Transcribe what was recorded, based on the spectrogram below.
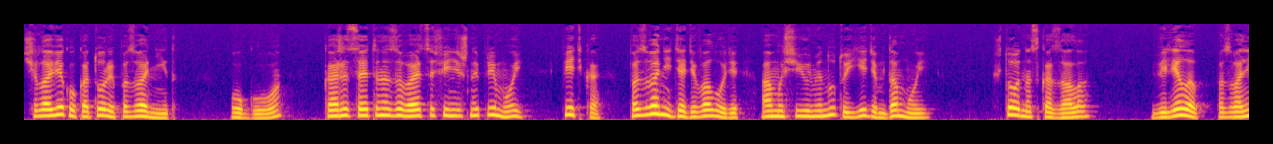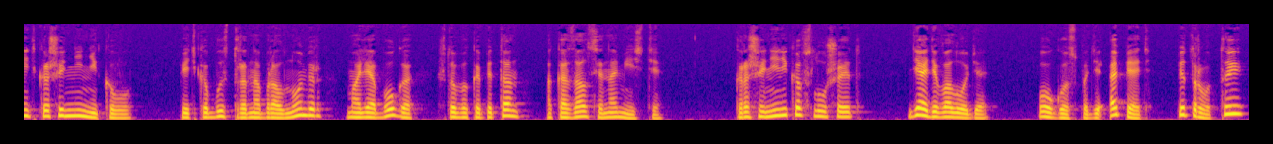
человеку, который позвонит. Ого! Кажется, это называется финишной прямой. Петька, позвони дяде Володе, а мы сию минуту едем домой. Что она сказала? Велела позвонить Крашенинникову. Петька быстро набрал номер, моля Бога, чтобы капитан оказался на месте. Крашенинников слушает. «Дядя Володя». «О, Господи, опять! Петро, ты?»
